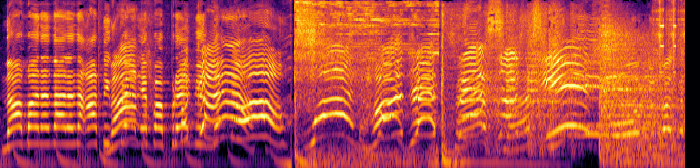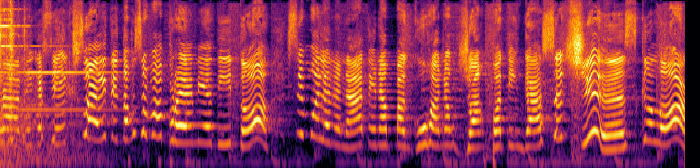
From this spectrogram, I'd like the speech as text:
na mananalo ng ating Na- pwede pa premyo na Magkano? 100 pesos each! Oh, di ba grabe? Kasi excited ako sa mga premyo dito. Simulan na natin ang pagkuha ng jackpoting gas sa Choose Color.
